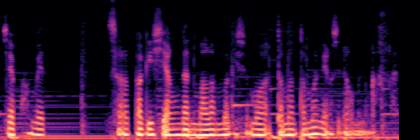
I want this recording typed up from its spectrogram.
Saya pamit. Selamat pagi siang dan malam bagi semua teman-teman yang sedang mendengarkan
